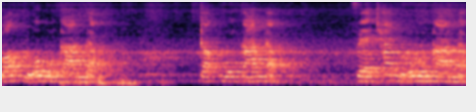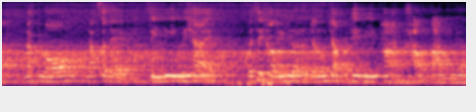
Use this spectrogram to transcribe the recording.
ป๊อปหรือว่าวงการแบบ กับวงการแบบแฟชั่นหรือว่าวงการแบบนักร้องนักแสดงซีรีส์ไม่ใช่ ประเทศเกาหลีเหนือเราจะรู้จักประเทศนี้ผ่านข่าวการเมือง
